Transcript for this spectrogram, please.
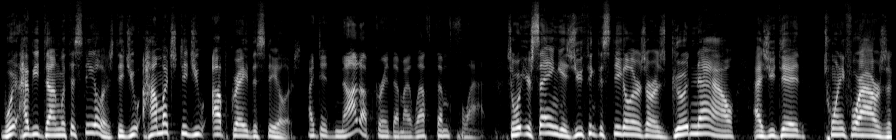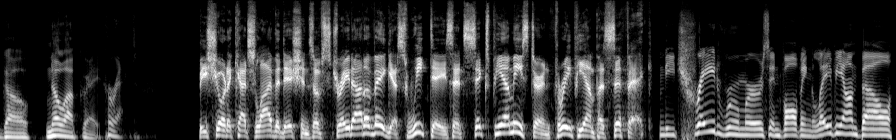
What have you done with the Steelers? Did you how much did you upgrade the Steelers? I did not upgrade them. I left them flat. So what you're saying is you think the Steelers are as good now as you did 24 hours ago, no upgrade. Correct. Be sure to catch live editions of Straight Out of Vegas weekdays at 6 p.m. Eastern, 3 p.m. Pacific. The trade rumors involving Le'Veon Bell,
